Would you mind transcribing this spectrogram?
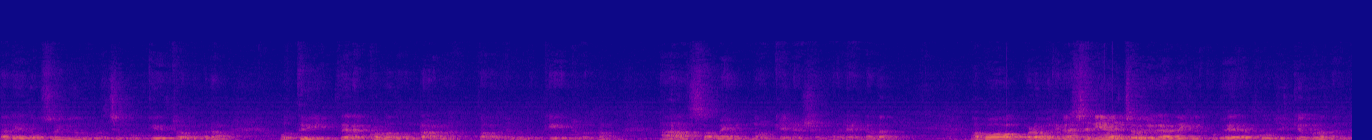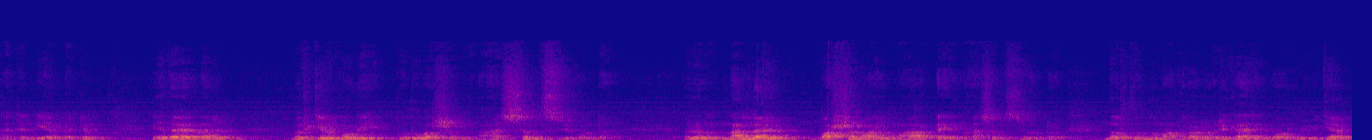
തലേ ദിവസമെങ്കിലും ഒന്ന് വിളിച്ച് ബുക്ക് ചെയ്തിട്ട് വരണം. ഒത്തിരി തിരക്കുള്ളതുകൊണ്ടാണ് പറഞ്ഞത് ബുക്ക് ചെയ്തിട്ട് വരണം. ആ സമയം നോക്കിയ ശേഷം വരേണ്ടത്. അപ്പോൾ ഇവിടെ വരിക. ശനിയാഴ്ച വരികയാണെങ്കിൽ കുബേര പൂജയ്ക്കും കൂടെ നിങ്ങൾക്ക് അറ്റൻഡ് ചെയ്യാൻ പറ്റും. ഏതായിരുന്നാലും ഒരിക്കൽ കൂടി പുതുവർഷം ആശംസിച്ചുകൊണ്ട് ഒരു നല്ലൊരു വർഷമായി മാറട്ടെ എന്ന് ആശംസിച്ചുകൊണ്ട് നിർത്തുന്നു. മാത്രമല്ല ഒരു കാര്യം ഓർമ്മിപ്പിക്കാം.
